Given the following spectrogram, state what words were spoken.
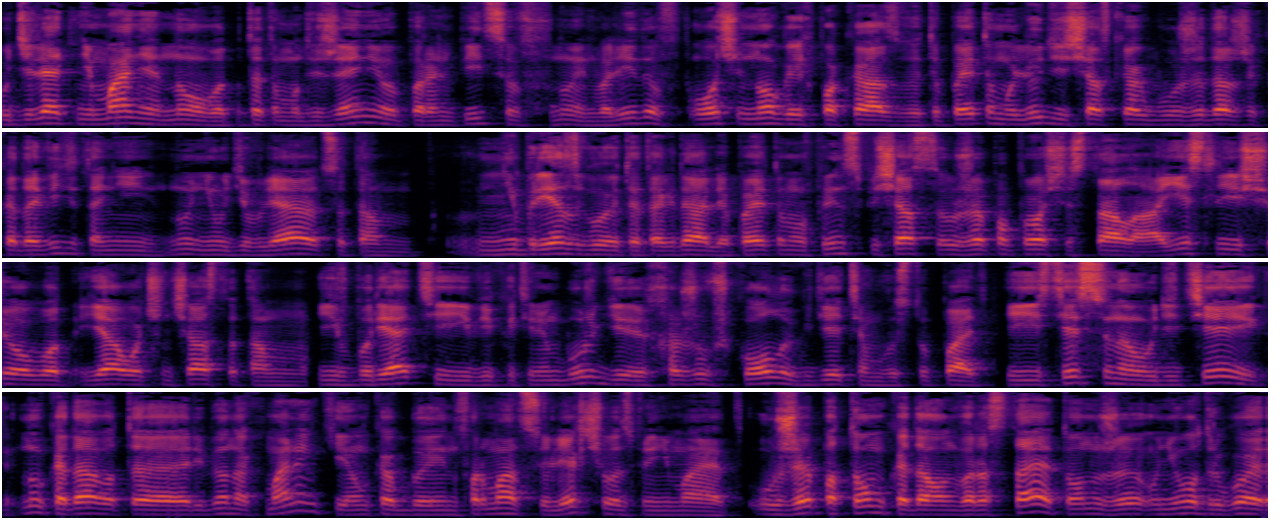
уделять внимание, ну вот этому движению паралимпийцев, ну инвалидов, очень много их показывают, и поэтому люди сейчас как бы уже даже когда видят, они, ну не удивляются, там, не брезгуют и так далее, поэтому в принципе сейчас уже попроще стало, а если еще вот я очень часто там и в Бурятии, и в Екатеринбурге хожу в школы к детям выступать, и естественно у детей, ну когда вот э, ребенок маленький, он как бы информацию легче воспринимает, уже потом, когда он вырастает, он уже, у него другое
